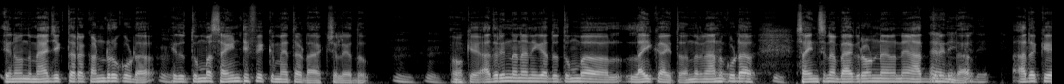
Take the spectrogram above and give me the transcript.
ಏನೋ ಒಂದು ಮ್ಯಾಜಿಕ್ ಥರ ಕಂಡರೂ ಕೂಡ ಇದು ತುಂಬ ಸೈಂಟಿಫಿಕ್ ಮೆಥಡ್ ಆ್ಯಕ್ಚುಲಿ ಅದು. ಓಕೆ ಅದರಿಂದ ನನಗೆ ಅದು ತುಂಬ ಲೈಕ್ ಆಯಿತು. ಅಂದರೆ ನಾನು ಕೂಡ ಸೈನ್ಸ್ನ ಬ್ಯಾಕ್ಗ್ರೌಂಡ್ನೇ ಆದ್ದರಿಂದ ಅದಕ್ಕೆ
